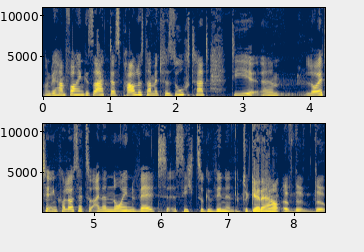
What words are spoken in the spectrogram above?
Und wir haben vorhin gesagt, dass Paulus damit versucht hat, die ähm, Leute in Kolosse zu einer neuen Welt sich zu gewinnen. To get out of the, the,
